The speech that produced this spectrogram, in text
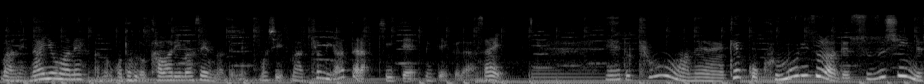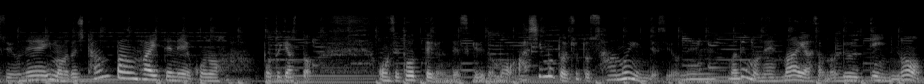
まあね内容はねあのほとんど変わりませんのでねもし、まあ、興味があったら聞いてみてください。えーと、今日はね結構曇り空で涼しいんですよね。今私短パン履いてねこのポッドキャスト。音声撮ってるんですけれども足元はちょっと寒いんですよね、まあ、でもね毎朝のルーティンの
